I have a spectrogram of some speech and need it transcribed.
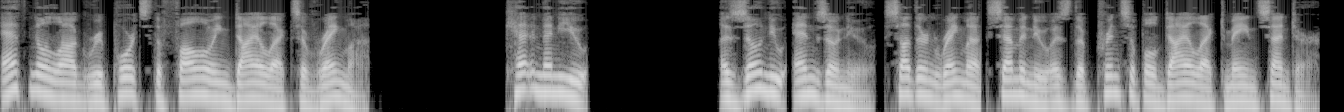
Ethnologue reports the following dialects of Rengma. Ketaneniu Azonu Enzonu, Southern Rengma Tseminyu is the principal dialect main center.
